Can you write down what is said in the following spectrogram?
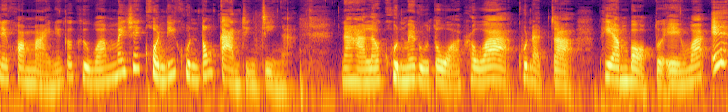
ในความหมายเนี่ยก็คือว่าไม่ใช่คนที่คุณต้องการจริง ๆอะนะคะแล้วคุณไม่รู้ตัว เพราะว่าคุณอาจจะพยายามบอกตัวเองว่า เอ๊ะ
